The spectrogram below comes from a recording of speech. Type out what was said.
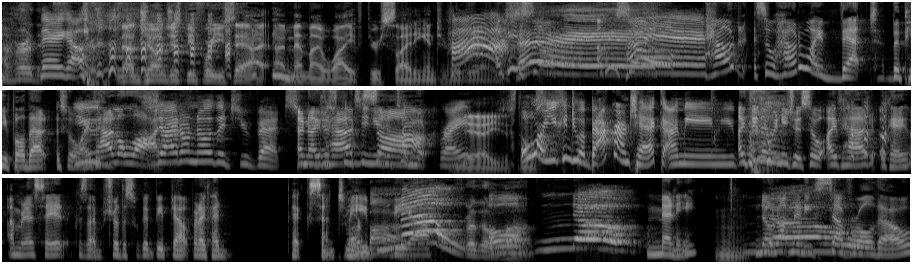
heard there you go. Now, Joan, just before you say, I, I met my wife through sliding into her DMs. Okay, so okay, so Hey! How so how do I vet the people that? So I've had a lot. I don't know that you vet. And you I've just had continue some- to talk, right? Yeah, you just don't. Or you can do a background check. I mean, you. I think I would need to. So I've had okay. I'm going to say it because I'm sure this will get beeped out. But I've had pics sent to me via no, For the oh, love. No. many. No, not many. Several though.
